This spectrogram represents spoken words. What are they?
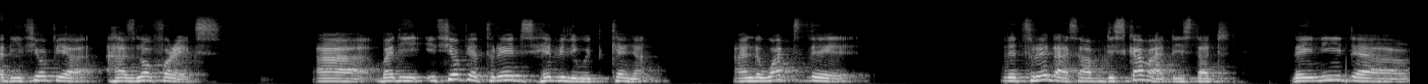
Ethiopia has no forex. Uh, but Ethiopia trades heavily with Kenya. And what the the traders have discovered is that they need uh,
